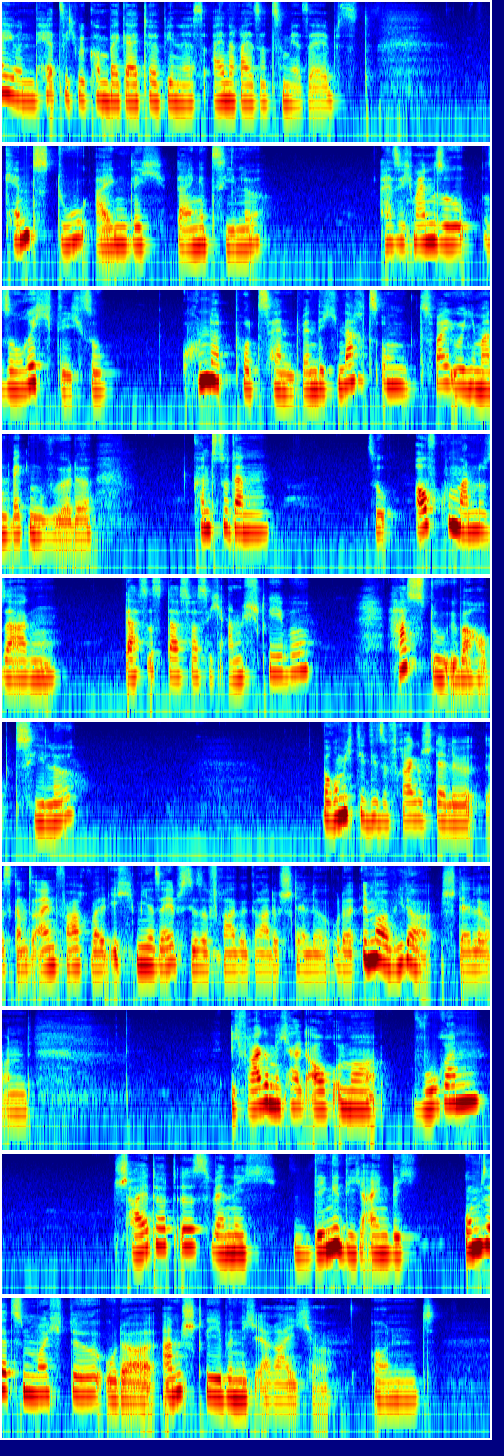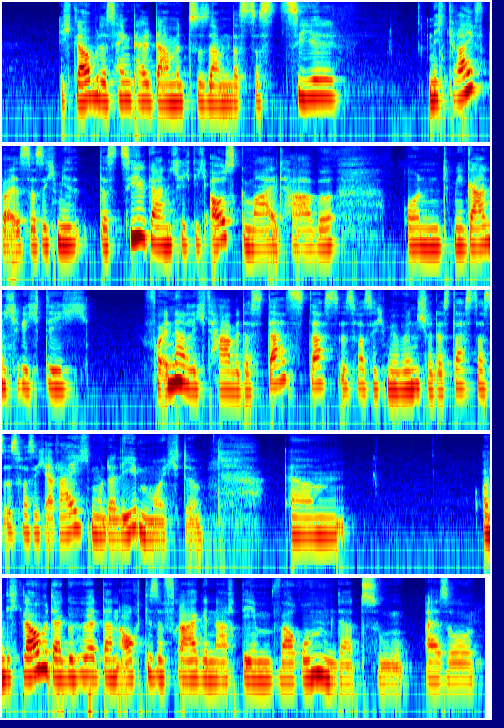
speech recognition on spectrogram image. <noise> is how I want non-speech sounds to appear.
Hi und herzlich willkommen bei Guide to Happiness, eine Reise zu mir selbst. Kennst du eigentlich deine Ziele? Also ich meine so, so richtig, so 100 Prozent, wenn dich nachts um 2 Uhr jemand wecken würde, könntest du dann so auf Kommando sagen, das ist das, was ich anstrebe? Hast du überhaupt Ziele? Warum ich dir diese Frage stelle, ist ganz einfach, weil ich mir selbst diese Frage gerade stelle oder immer wieder stelle. Und ich frage mich halt auch immer, woran scheitert es, wenn ich Dinge, die ich eigentlich umsetzen möchte oder anstrebe, nicht erreiche. Und ich glaube, das hängt halt damit zusammen, dass das Ziel nicht greifbar ist, dass ich mir das Ziel gar nicht richtig ausgemalt habe und mir gar nicht richtig verinnerlicht habe, dass das das ist, was ich mir wünsche, dass das das ist, was ich erreichen oder leben möchte. Ähm, und ich glaube, da gehört dann auch diese Frage nach dem Warum dazu. Also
